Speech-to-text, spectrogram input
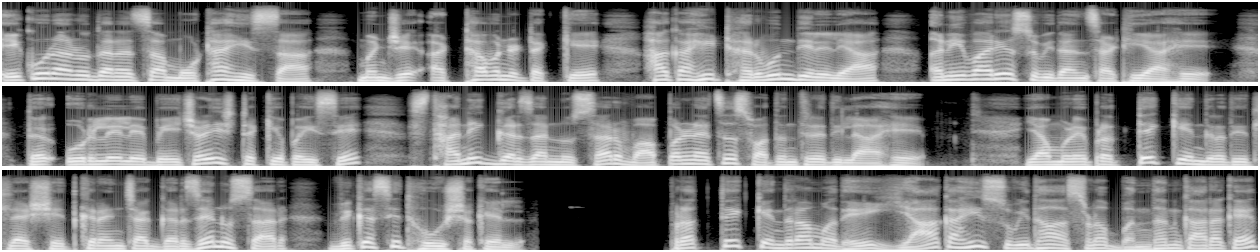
एकूण अनुदानाचा मोठा हिस्सा म्हणजे अठ्ठावन्न टक्के हा काही ठरवून दिलेल्या अनिवार्य सुविधांसाठी आहे. तर उरलेले बेचाळीस टक्के पैसे स्थानिक गरजांनुसार वापरण्याचं स्वातंत्र्य दिलं आहे. यामुळे प्रत्येक केंद्र तिथल्या शेतकऱ्यांच्या गरजेनुसार विकसित होऊ शकेल. प्रत्येक केंद्रामध्ये या काही सुविधा असणं बंधनकारक आहेत?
